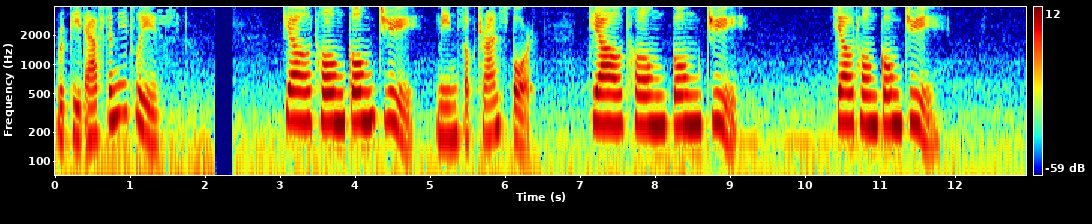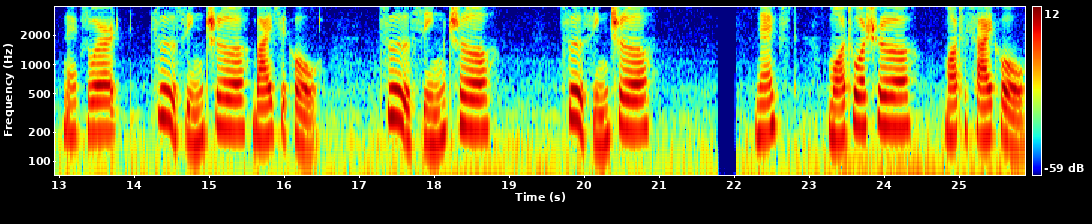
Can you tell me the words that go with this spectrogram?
Repeat after me, please. 交通工具 means of transport. 交通工具交通工具 Next word 自行车 bicycle 自行车自行车 Next 摩托车 motorcycle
